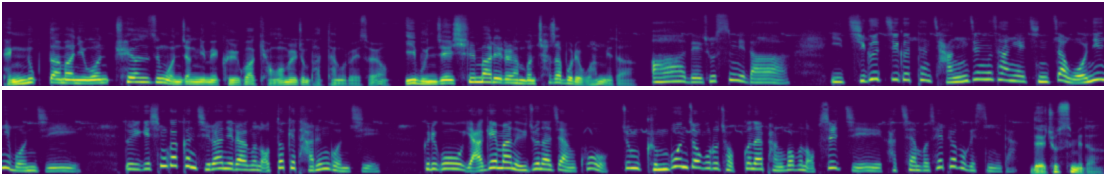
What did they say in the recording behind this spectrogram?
백록다만 의원 최현승 원장님의 글과 경험을 좀 바탕으로 해서요. 이 문제의 실마리를 한번 찾아보려고 합니다. 아, 네, 좋습니다. 이 지긋지긋한 장 증상의 진짜 원인이 뭔지, 또 이게 심각한 질환이랑은 어떻게 다른 건지, 그리고 약에만 의존하지 않고 좀 근본적으로 접근할 방법은 없을지 같이 한번 살펴보겠습니다. 네, 좋습니다.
